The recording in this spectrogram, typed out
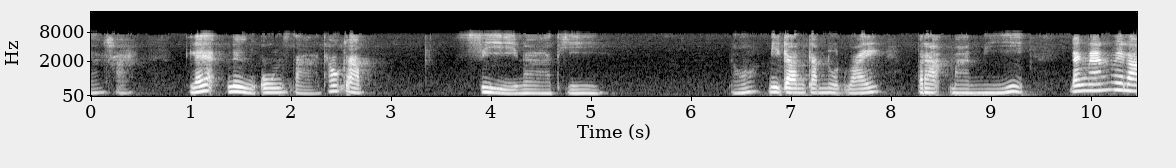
นะคะ และ 1 องศาเท่ากับ 4 นาทีเนาะมีการกำหนดไว้ประมาณนี้ ดังนั้นเวลา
